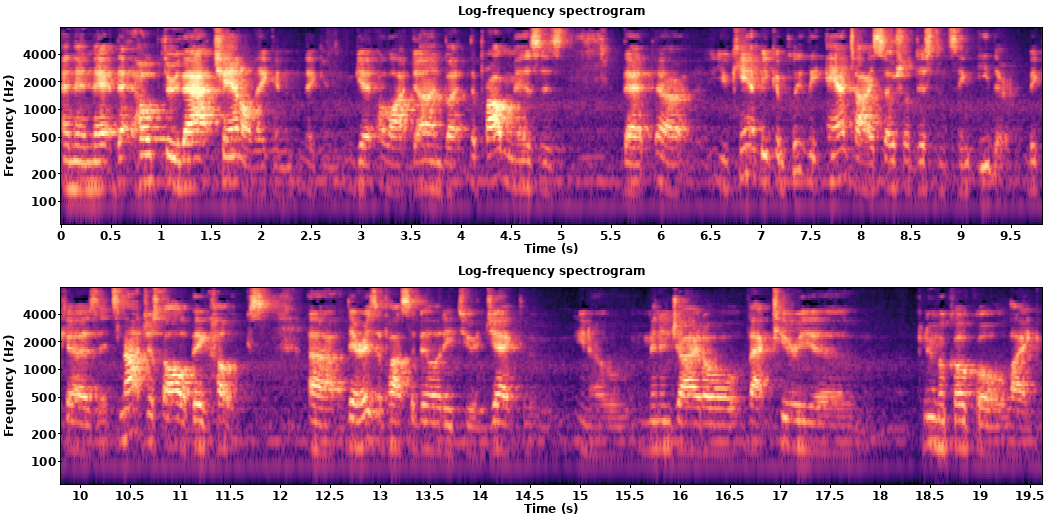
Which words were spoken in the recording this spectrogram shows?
and then they, they hope through that channel they can they can get a lot done. But the problem is is that uh, you can't be completely anti social distancing either because it's not just all a big hoax. Uh, there is a possibility to inject, you know, meningital bacteria, pneumococcal, like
